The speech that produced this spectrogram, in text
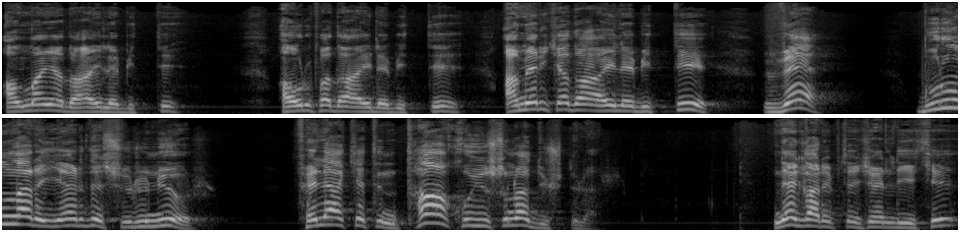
Almanya'da aile bitti. Avrupa'da aile bitti. Amerika'da aile bitti ve burunları yerde sürünüyor. Felaketin ta kuyusuna düştüler. Ne garip tecelli ki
